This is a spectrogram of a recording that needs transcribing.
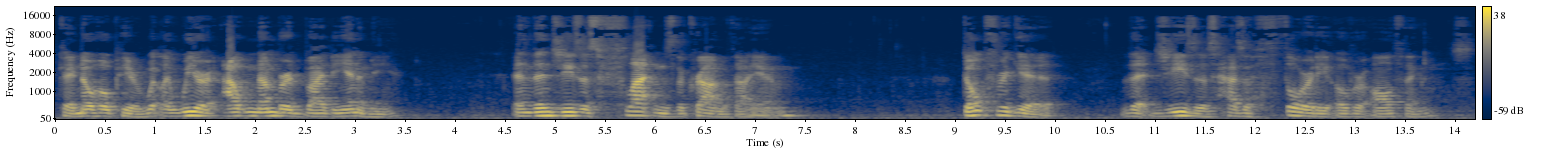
Okay, no hope here. Like we are outnumbered by the enemy. And then Jesus flattens the crowd with I am. Don't forget that Jesus has authority over all things.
